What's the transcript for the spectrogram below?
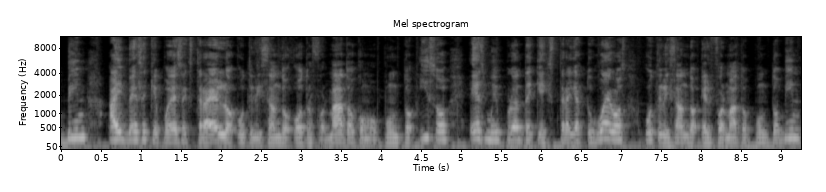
.bim. Hay veces que puedes extraerlo utilizando otro formato como .iso. Es muy importante que extraigas tus juegos utilizando el formato .bim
